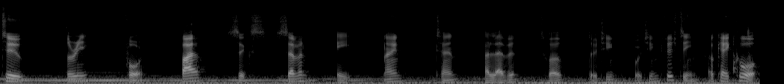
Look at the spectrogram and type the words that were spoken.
2, 3, 4, 5, 6, 7, 8, 9, 10, 11, 12, 13, 14, 15. Okay, cool.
